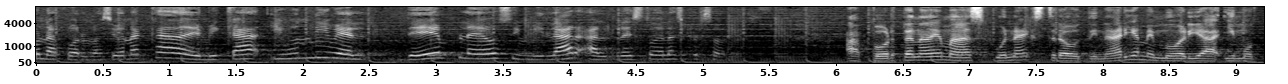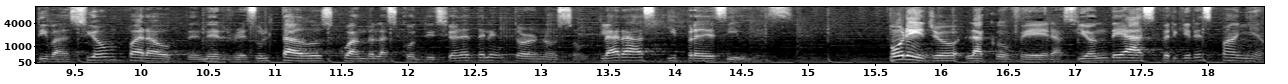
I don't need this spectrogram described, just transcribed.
una formación académica y un nivel de empleo similar al resto de las personas. Aportan además una extraordinaria memoria y motivación para obtener resultados cuando las condiciones del entorno son claras y predecibles. Por ello, la Confederación de Asperger España,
